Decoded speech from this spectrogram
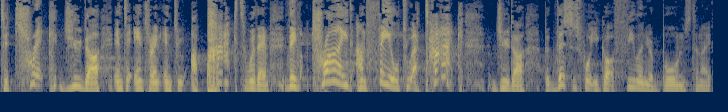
to trick Judah into entering into a pact with them. They've tried and failed to attack Judah, but this is what you've got to feel in your bones tonight.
